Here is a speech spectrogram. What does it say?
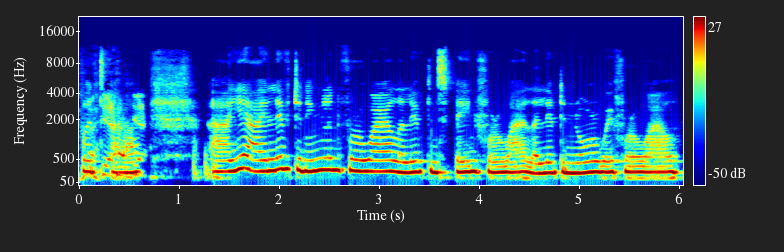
But yeah, uh, yeah. Uh, yeah, I lived in England for a while. I lived in Spain for a while. I lived in Norway for a while.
